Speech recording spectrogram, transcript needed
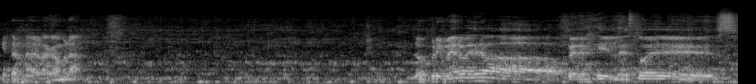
Quitarme de la cámara. Lo primero era perejil, esto es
